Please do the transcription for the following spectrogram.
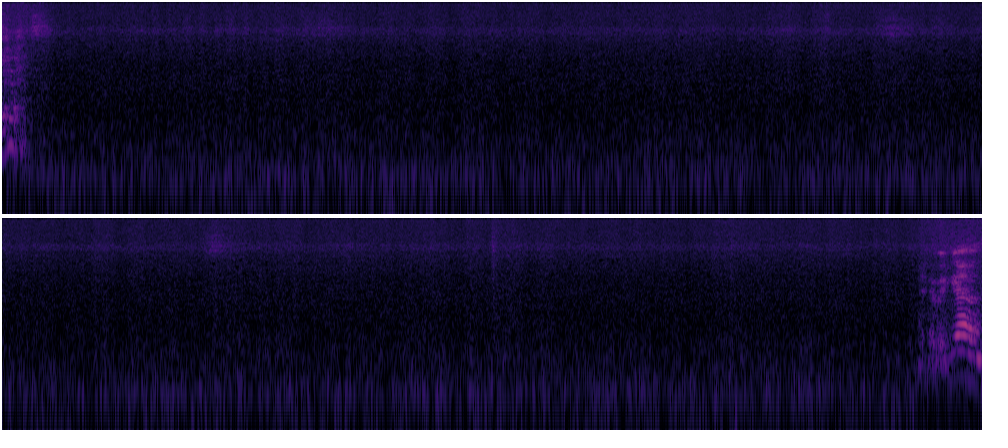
Okay. There we go. Okay,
